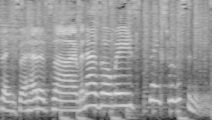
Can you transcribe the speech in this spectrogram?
Thanks ahead of time, and as always, thanks for listening.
